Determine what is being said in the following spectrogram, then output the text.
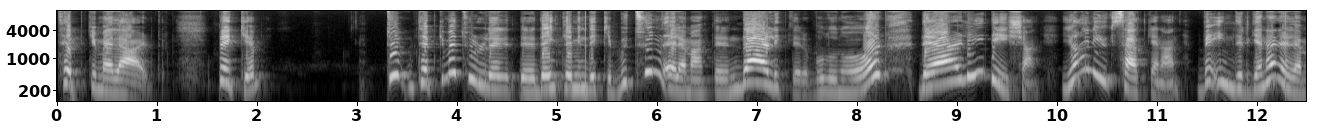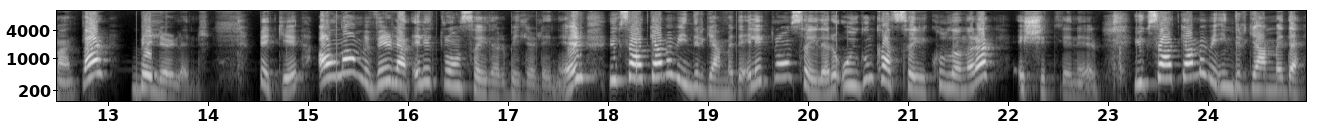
tepkimelerdir. Peki tüm tepkime türleri e, denklemindeki bütün elementlerin değerlikleri bulunur. Değerliği değişen yani yükseltgenen ve indirgenen elementler belirlenir. Peki alınan ve verilen elektron sayıları belirlenir. Yükseltgenme ve indirgenmede elektron sayıları uygun katsayı kullanarak eşitlenir. Yükseltgenme ve indirgenmede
